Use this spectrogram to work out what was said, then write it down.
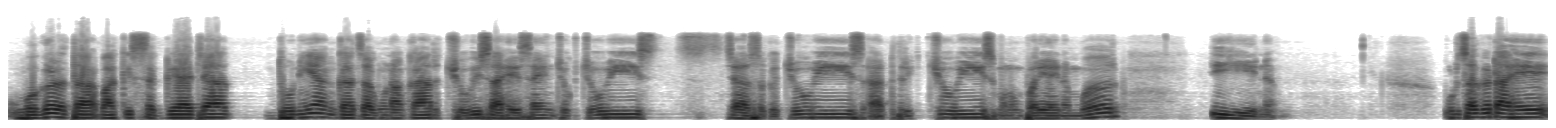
वगळता बाकी सगळ्याच्या दोन्ही अंकाचा गुणाकार चोवीस आहे. सैन चोक चोवीस चार सक चोवीस आठ त्रिक चोवीस म्हणून पर्याय नंबर तीन. पुढचा गट आहे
